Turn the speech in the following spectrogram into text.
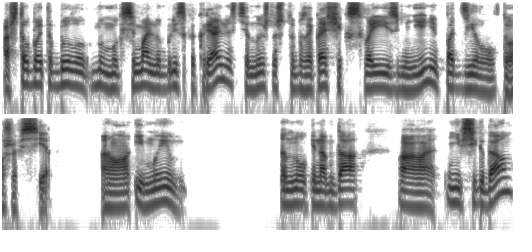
А чтобы это было, ну, максимально близко к реальности, нужно, чтобы заказчик свои изменения подделал тоже все. А, и мы, ну, иногда а, не всегда,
